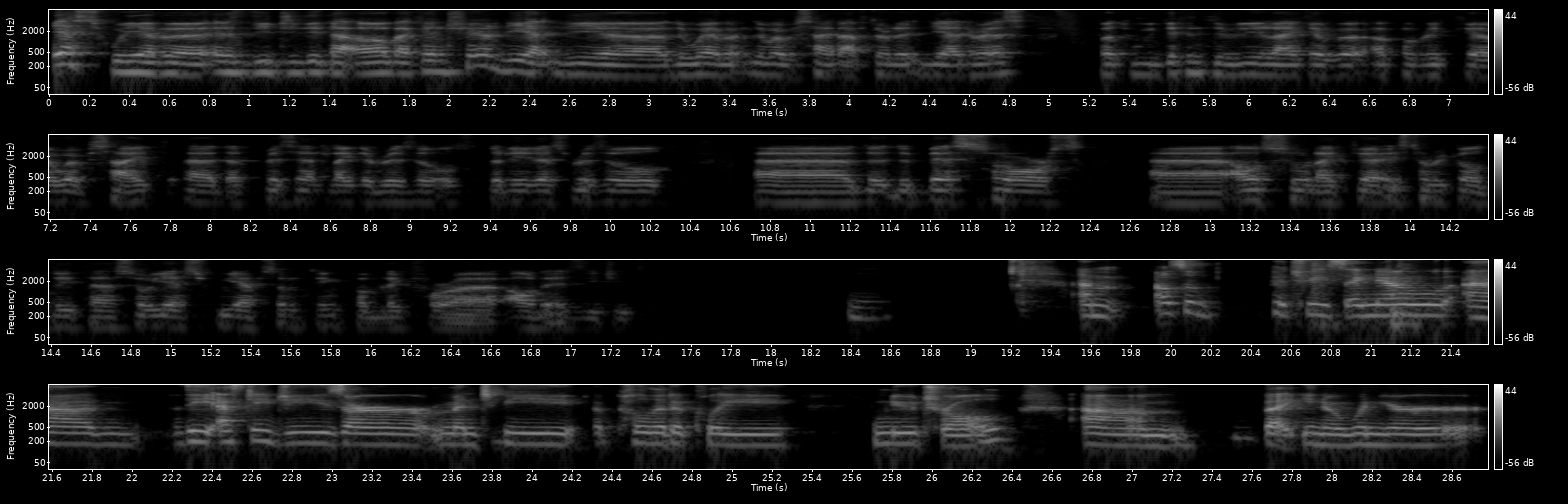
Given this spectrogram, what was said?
Yes, we have a SDG data hub. I can share the the uh, the web the website after the, the address, but we definitely like have a, a public uh, website uh, that present like the results, the latest result, the the best source, also like historical data. So yes, we have something public for all the SDGs. Mm. Um, also, Patrice, I know um, the SDGs are meant to be politically neutral, um, but you know when you're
